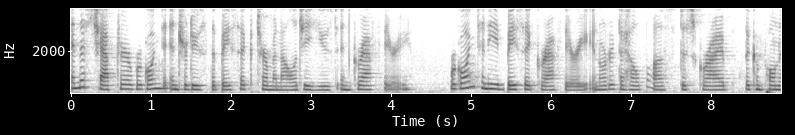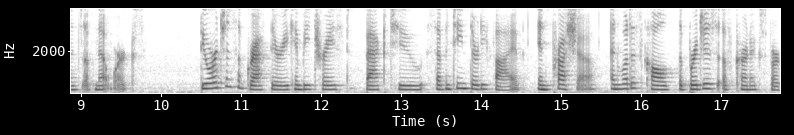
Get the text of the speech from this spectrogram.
In this chapter, we're going to introduce the basic terminology used in graph theory. We're going to need basic graph theory in order to help us describe the components of networks. The origins of graph theory can be traced back to 1735 in Prussia and what is called the Bridges of Königsberg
